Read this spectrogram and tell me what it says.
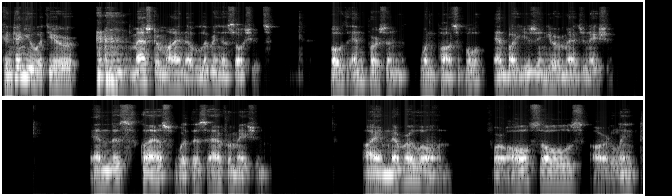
Continue with your mastermind of living associates, both in person when possible and by using your imagination. End this class with this affirmation I am never alone, for all souls are linked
